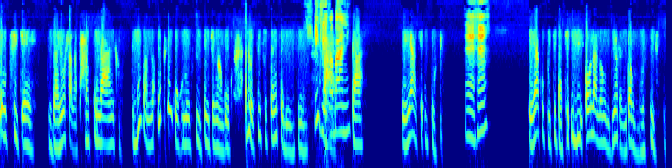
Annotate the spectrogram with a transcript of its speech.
Uthi ke ndizayohlala phaa kulaa ndlu. Ndibuza mna uphi ngoku lo sisi njengangoku? Alo lo sisi usemsebenzini. Indlu yakabani? Yeyakhe ubhuti ehe. Yeyakhe ubhuti but all along ibirenta ngulosisi.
